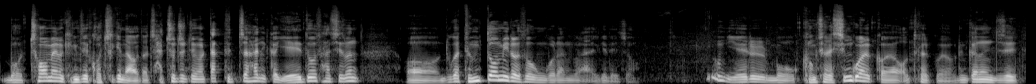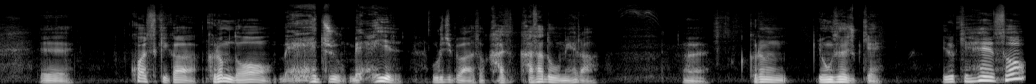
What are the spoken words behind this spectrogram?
뭐 처음에는 굉장히 거칠게 나오다 자초지종을 딱 듣자 하니까 얘도 사실은 어 누가 등 떠밀어서 온 거라는 걸 알게 되죠. 그럼 얘를 뭐 경찰에 신고할 거야 어떻게 할 거예요? 그러니까는 이제 예, 코알스키가 그럼 너 매주 매일 우리 집에 와서 가, 사 도우미 해라. 예. 그러면 용서해 줄게. 이렇게 해서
